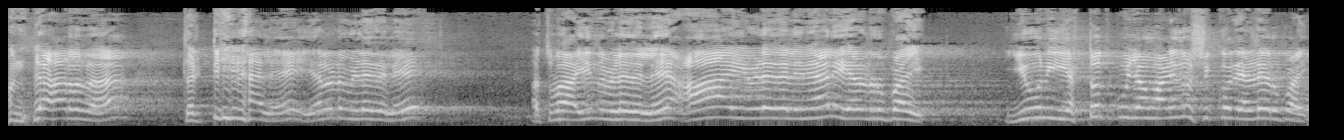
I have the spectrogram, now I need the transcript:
ಬಂಗಾರದ ತಟ್ಟಿ ಮೇಲೆ ಎರಡು ವಿಳೆದೆಲೆ ಅಥವಾ ಐದು ವಿಳೆದೆಲೆ ಆ ವಿಳೆದೆಲೆ ಮೇಲೆ ಎರಡು ರೂಪಾಯಿ. ಇವನಿಗೆ ಎಷ್ಟೊತ್ತು ಪೂಜೆ ಮಾಡಿದರೂ ಸಿಕ್ಕೋದು ಎರಡೇ ರೂಪಾಯಿ.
